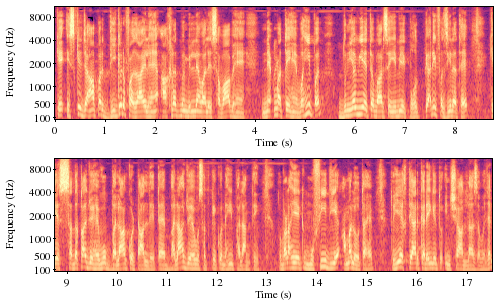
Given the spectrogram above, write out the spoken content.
کہ اس کے جہاں پر دیگر فضائل ہیں، آخرت میں ملنے والے ثواب ہیں، نعمتیں ہیں، وہیں پر دنیاوی اعتبار سے یہ بھی ایک بہت پیاری فضیلت ہے کہ صدقہ جو ہے وہ بلا کو ٹال دیتا ہے، بلا جو ہے وہ صدقے کو نہیں پھلانگتی تو بڑا ہی ایک مفید یہ عمل ہوتا ہے۔ تو یہ اختیار کریں گے تو انشاءاللہ عزوجل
